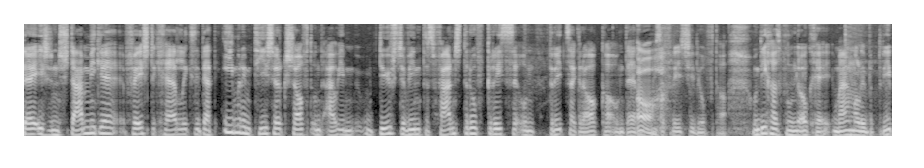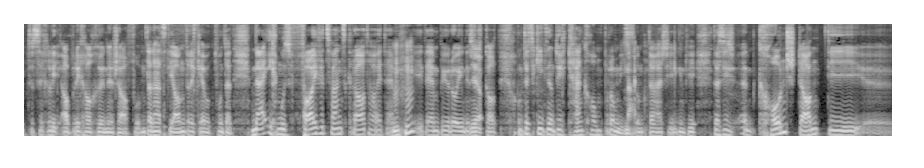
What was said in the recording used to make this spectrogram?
Der ist ein stämmiger, fester Kerl gewesen. Der hat immer im T-Shirt geschafft und auch im, im tiefsten Winter das Fenster aufgerissen und 13 Grad gehabt und der Oh. frische Luft haben. Und ich habe gefunden, okay, manchmal übertreibt das ein bisschen, aber ich konnte arbeiten. Und dann hat es die anderen gegeben, die gefunden haben, nein, ich muss 25 Grad haben in dem, in dem Büro rein, Mhm. Ja. geht. Und das gibt natürlich keinen Kompromiss. Nein. Und da hast du irgendwie, das ist eine konstante äh,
